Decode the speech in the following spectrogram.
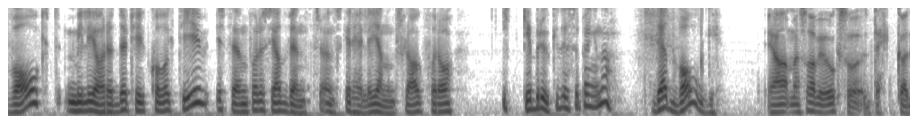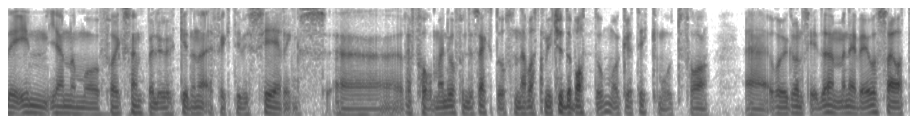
valgt milliarder til kollektiv, istedenfor å si at Venstre ønsker heller gjennomslag for å ikke bruke disse pengene. Det er et valg. Ja, men så har vi jo også dekka det inn gjennom å f.eks. øke denne effektiviseringsreformen i offentlig sektor, som det har vært mye debatt om og kritikk mot fra eh, rød-grønn side. Men jeg vil jo si at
